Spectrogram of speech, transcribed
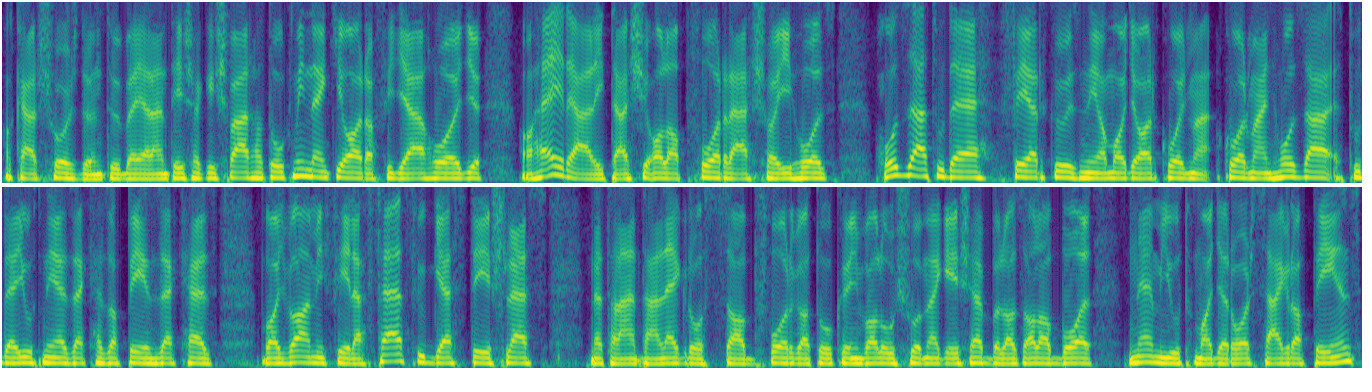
akár sorsdöntő bejelentések is várhatók. Mindenki arra figyel, hogy a helyreállítási alap forrásaihoz hozzá tud-e férkőzni a magyar kormány, hozzá tud-e jutni ezekhez a pénzekhez, vagy valamiféle felfüggesztés lesz, ne talán legrosszabb forgatókönyv valósul meg, és ebből az alapból nem jut Magyarországra pénz.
